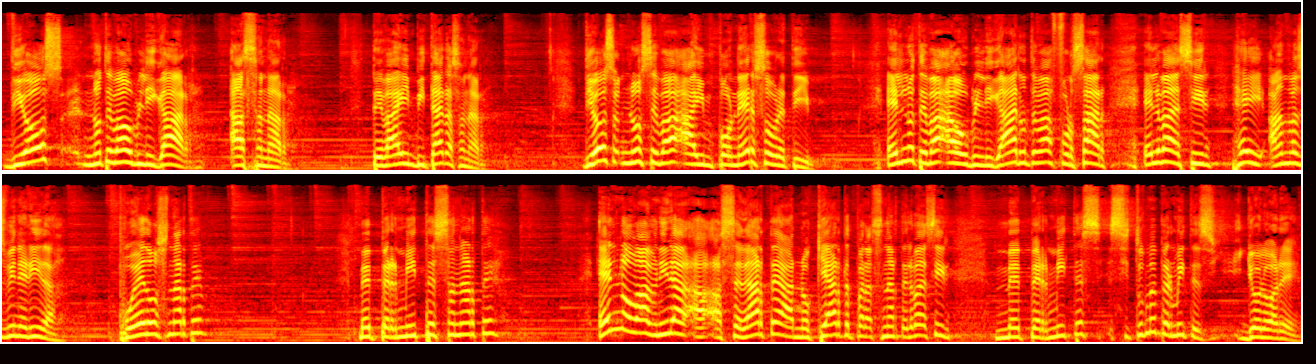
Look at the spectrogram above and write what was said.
Dios no te va a obligar a sanar, te va a invitar a sanar. Dios no se va a imponer sobre ti. Él no te va a obligar, no te va a forzar. Él va a decir, hey, andas bien herida. ¿Puedo sanarte? ¿Me permites sanarte? Él no va a venir a, sedarte, a noquearte para sanarte. Él va a decir, ¿me permites? Si tú me permites, yo lo haré.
